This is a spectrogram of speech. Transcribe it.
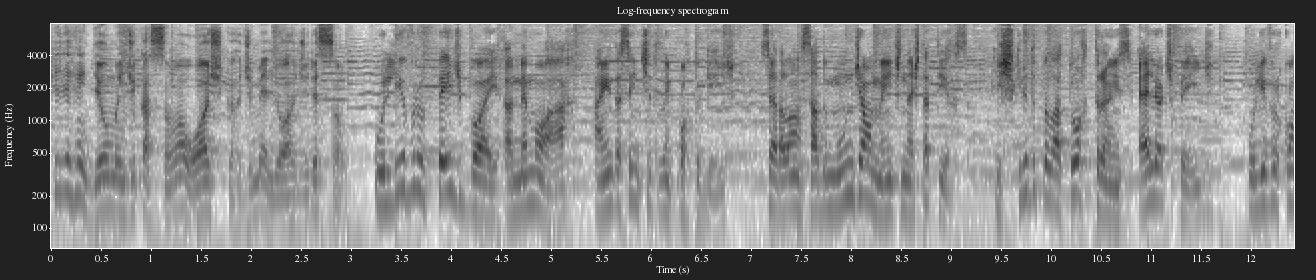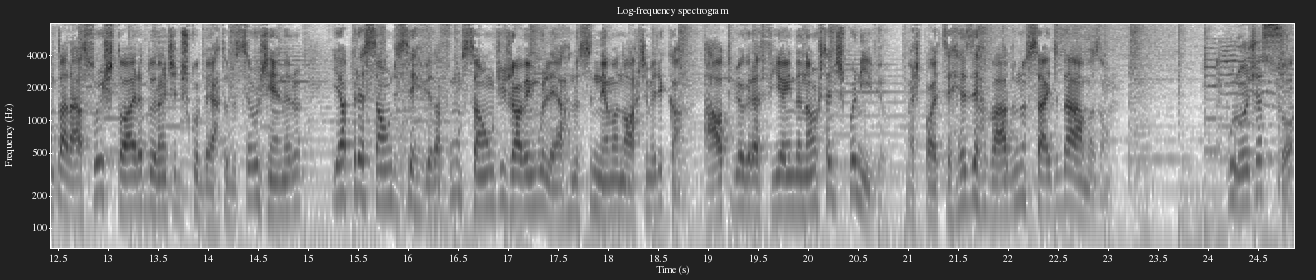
que lhe rendeu uma indicação ao Oscar de melhor direção. O livro Page Boy, a Memoir, ainda sem título em português, será lançado mundialmente nesta terça. Escrito pelo ator trans Elliot Page, o livro contará a sua história durante a descoberta do seu gênero e a pressão de servir a função de jovem mulher no cinema norte-americano. A autobiografia ainda não está disponível, mas pode ser reservado no site da Amazon. Por hoje é só.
